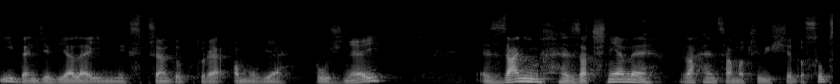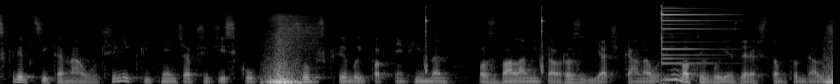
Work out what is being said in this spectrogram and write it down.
i będzie wiele innych sprzętów, które omówię później. Zanim zaczniemy, zachęcam oczywiście do subskrypcji kanału, czyli kliknięcia przycisku subskrybuj pod tym filmem. Pozwala mi to rozwijać kanał i motywuje zresztą do dalszych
